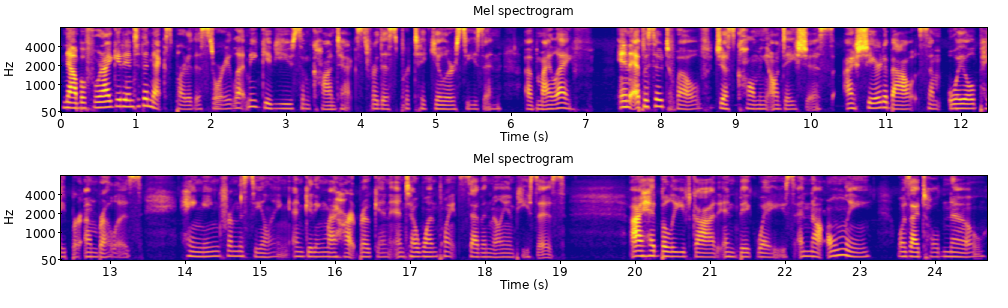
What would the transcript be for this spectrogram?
Now, before I get into the next part of this story, let me give you some context for this particular season of my life. In episode 12, Just Call Me Audacious, I shared about some oil paper umbrellas hanging from the ceiling and getting my heart broken into 1.7 million pieces. I had believed God in big ways, and not only was I told no,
